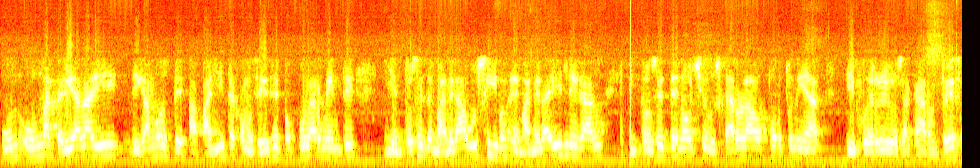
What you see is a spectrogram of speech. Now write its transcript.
un, material ahí, digamos, de papayita, como se dice popularmente, y entonces de manera abusiva, de manera ilegal, entonces de noche buscaron la oportunidad y fueron y lo sacaron. Entonces,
